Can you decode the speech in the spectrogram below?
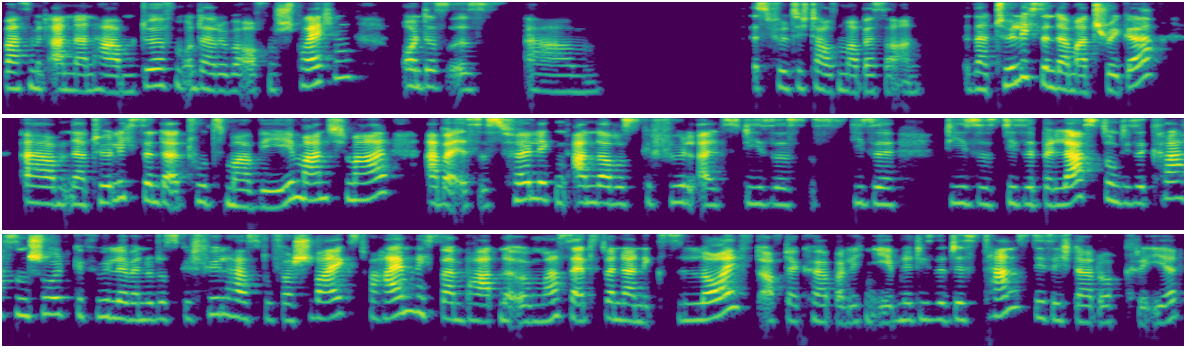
was mit anderen haben dürfen und darüber offen sprechen. Und es ist, ähm, es fühlt sich tausendmal besser an. Natürlich sind da mal Trigger, ähm, natürlich sind da, tut es mal weh manchmal, aber es ist völlig ein anderes Gefühl als dieses, diese, dieses, diese Belastung, diese krassen Schuldgefühle, wenn du das Gefühl hast, du verschweigst, verheimlichst deinem Partner irgendwas, selbst wenn da nichts läuft auf der körperlichen Ebene, diese Distanz, die sich dadurch kreiert,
